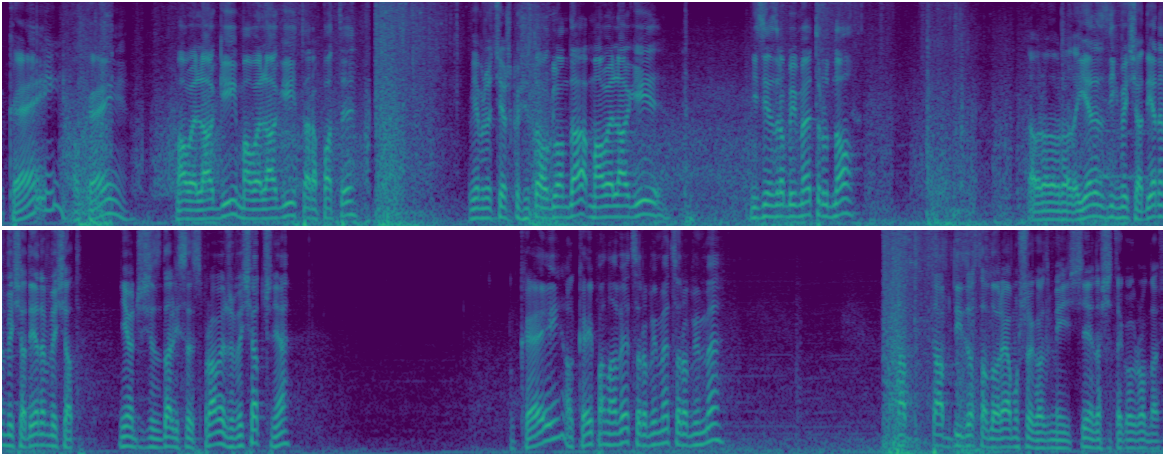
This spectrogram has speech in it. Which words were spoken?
Okej, okej. Małe lagi, małe lagi, tarapaty. Wiem, że ciężko się to ogląda. Małe lagi. Nic nie zrobimy, trudno. Dobra, dobra, jeden z nich wysiadł, jeden wysiadł, jeden wysiadł. Nie wiem, czy się zdali sobie sprawę, że wysiadł, czy nie? Okej, okej, panowie, co robimy, co robimy? Tab, tab D został, dobra, ja muszę go zmienić, nie da się tego oglądać.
